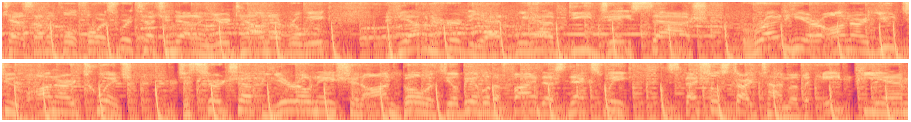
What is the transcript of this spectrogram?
Broadcast on the full force. We're touching down in your town every week. If you haven't heard yet, we have DJ Sash right here on our YouTube, on our Twitch. Just search up Euro Nation on both. You'll be able to find us next week. Special start time of 8 p.m.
